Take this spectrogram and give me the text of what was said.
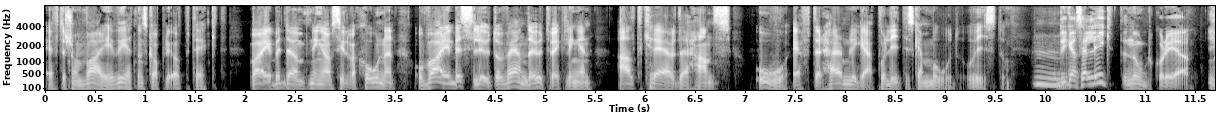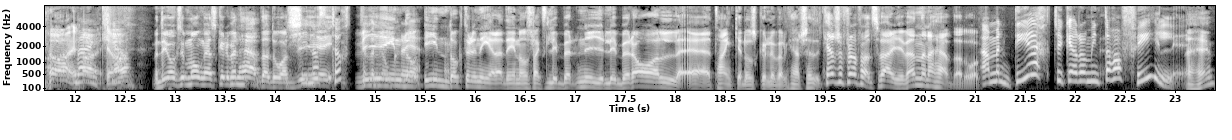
eftersom varje vetenskaplig upptäckt, varje bedömning av situationen och varje beslut att vända utvecklingen, allt krävde hans oefterhärmliga politiska mod och visdom. Det är ganska likt Nordkorea. Ja, ja, ja. Men det är också många skulle väl hävda då att vi är, vi är indo, indoktrinerade i någon slags liber, nyliberal eh, tanke. Då skulle väl kanske, kanske framförallt Sverigevännerna hävda då. Ja, men det tycker jag de inte har fel i. Nähä.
